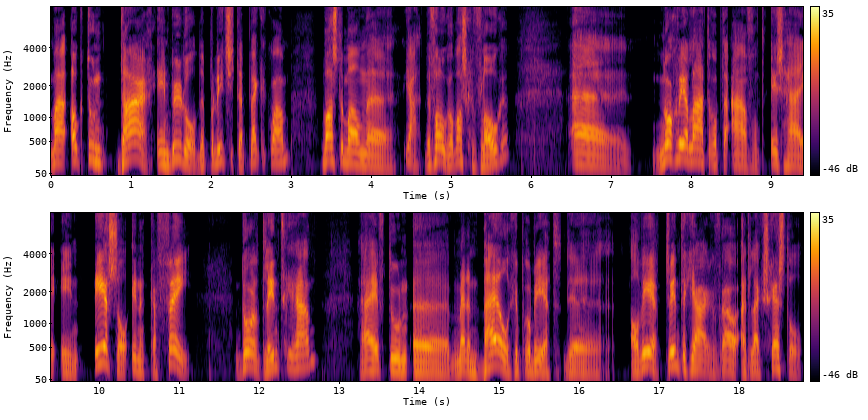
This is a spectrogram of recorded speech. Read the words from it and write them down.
Maar ook toen daar in Budel de politie ter plekke kwam, was de man, eh, ja, de vogel was gevlogen. Eh, nog weer later op de avond is hij in Eersel in een café door het lint gegaan. Hij heeft toen eh, met een bijl geprobeerd de alweer 20-jarige vrouw uit Lijkschestel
